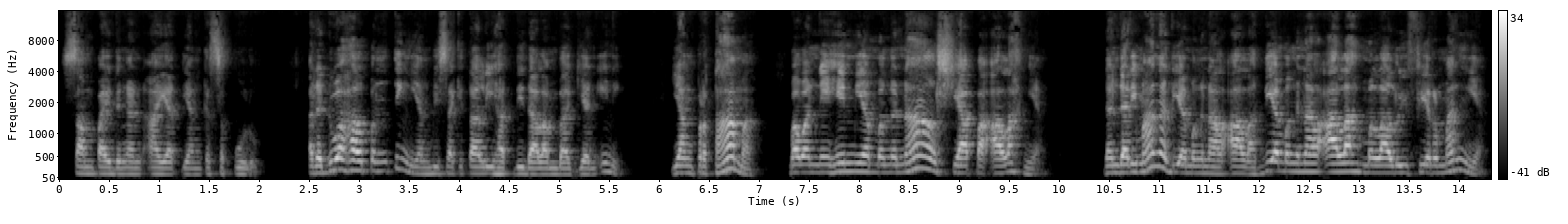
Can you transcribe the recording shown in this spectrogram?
sampai dengan ayat yang ke-10. Ada dua hal penting yang bisa kita lihat di dalam bagian ini. Yang pertama, bahwa Nehemia mengenal siapa Allahnya. Dan dari mana dia mengenal Allah? Dia mengenal Allah melalui firman-Nya.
